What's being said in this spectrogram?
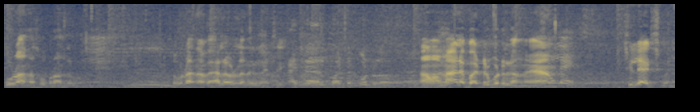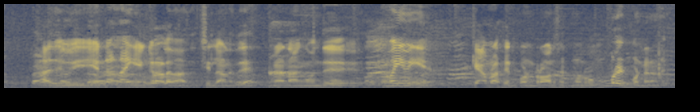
சூடாக இருந்தால் சூப்பராக இருந்திருக்கும். சூடாக இருந்தால் வேலை உள்ள இருக்கும் அது பட்டர் போட்டுருவாங்க ஆமாம் மேலே பட்டர் போட்டிருக்காங்க. சில் ஆயிடுச்சு கொஞ்சம். அது என்னன்னா எங்களால் தான் அது சில்லானது. நான் நாங்கள் வந்து வைங்க கேமரா செட் பண்ணுறோம் அதை செட் பண்ணுறோம் ரொம்ப ரெட் பண்ணிட்டேன் நான்.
